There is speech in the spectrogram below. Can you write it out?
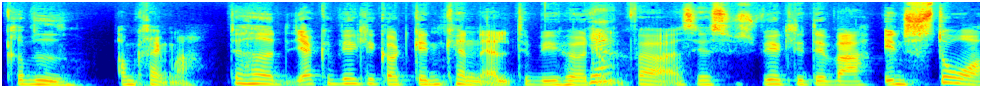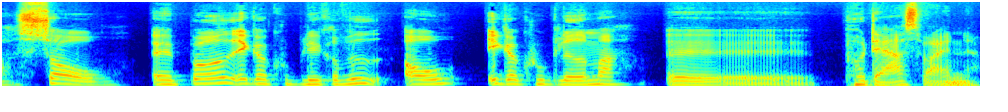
gravid omkring mig. Det havde, jeg kan virkelig godt genkende alt det, vi hørte Ja. om før. Altså, jeg synes virkelig, det var en stor sorg. Øh, både ikke at kunne blive gravid, og ikke at kunne glæde mig øh, på deres vegne.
